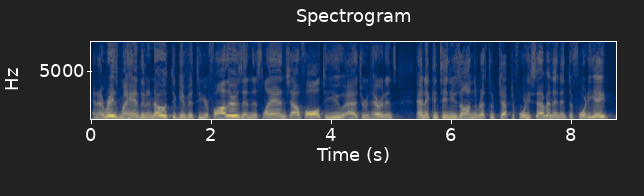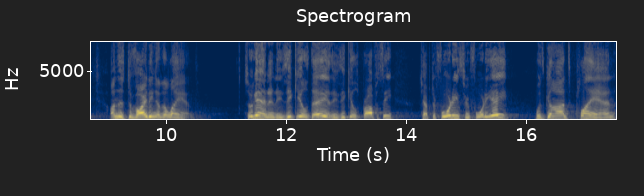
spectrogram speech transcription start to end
And I raise my hand in an oath to give it to your fathers, and this land shall fall to you as your inheritance. And it continues on the rest of chapter 47 and into 48 on this dividing of the land. So, again, in Ezekiel's day, in Ezekiel's prophecy, chapter 40 through 48 was God's plan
